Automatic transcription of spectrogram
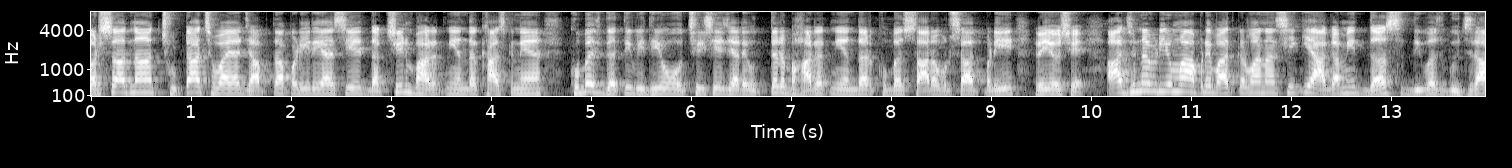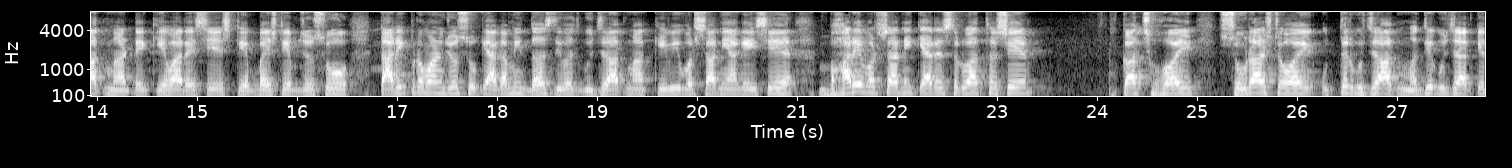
વરસાદના છૂટાછવાયા ઝાપટા પડી રહ્યા છે. દક્ષિણ ભારતની અંદર ખાસ કરીને ખૂબ જ ગતિવિધિઓ ઓછી છે જ્યારે ઉત્તર ભારતની અંદર ખૂબ જ સારો વરસાદ પડી રહ્યો છે. આજના વિડીયોમાં આપણે વાત કરવાના છીએ કે આગામી દસ દિવસ ગુજરાત માટે કેવા રહેશે. સ્ટેપ બાય સ્ટેપ જોશું, તારીખ પ્રમાણે જોશું કે આગામી દસ દિવસ ગુજરાતમાં કેવી વરસાદની આગાહી છે. ભારે વરસાદની ક્યારે શરૂઆત થશે? કચ્છ હોય, સૌરાષ્ટ્ર હોય, ઉત્તર ગુજરાત, મધ્ય ગુજરાત કે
